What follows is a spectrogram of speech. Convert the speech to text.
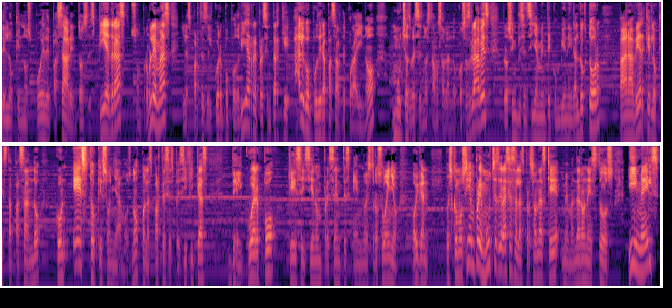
de lo que nos puede pasar. Entonces, piedras son problemas y las partes del cuerpo podría representar que algo pudiera pasarte por ahí, ¿no? Muchas veces no estamos hablando cosas graves, pero simple y sencillamente conviene ir al doctor para ver qué es lo que está pasando con esto que soñamos, ¿no? Con las partes específicas del cuerpo que se hicieron presentes en nuestro sueño. Oigan, pues como siempre, muchas gracias a las personas que me mandaron estos emails,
